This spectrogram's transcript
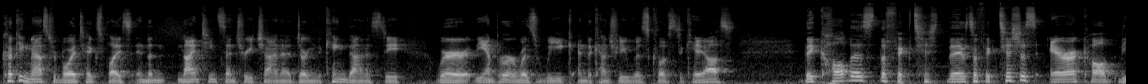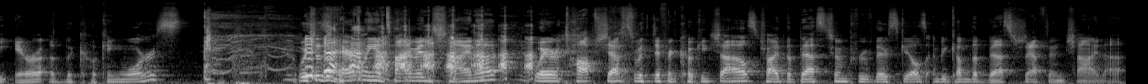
Cooking Master Boy takes place in the 19th century China during the Qing Dynasty, where the emperor was weak and the country was close to chaos. They call this the fictitious. There's a fictitious era called the era of the cooking wars, which is apparently a time in China where top chefs with different cooking styles tried the best to improve their skills and become the best chef in China.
